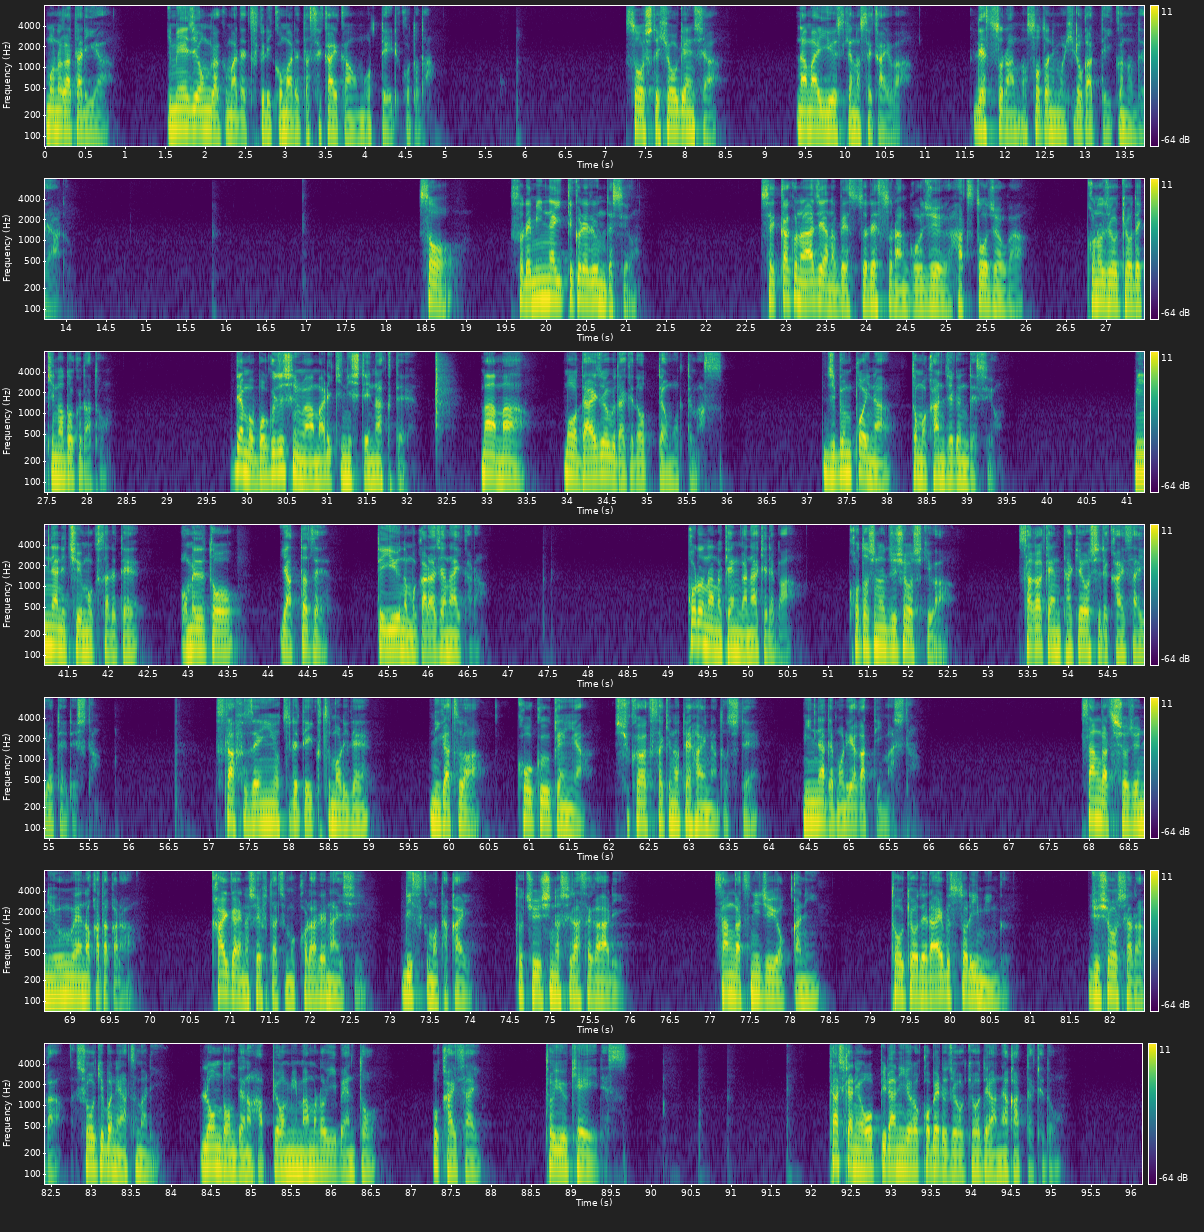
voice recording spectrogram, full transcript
物語やイメージ音楽まで作り込まれた世界観を持っていることだ。そうして表現者、生井祐介の世界は、レストランの外にも広がっていくのである。そう、それみんな言ってくれるんですよ。せっかくのアジアのベストレストラン50初登場が、この状況で気の毒だと。でも僕自身はあまり気にしていなくて、まあまあ、もう大丈夫だけどって思ってます。自分っぽいな、とも感じるんですよ。みんなに注目されて、おめでとう、やったぜ、っていうのも柄じゃないから。コロナの件がなければ、今年の授賞式は佐賀県武雄市で開催予定でした。スタッフ全員を連れて行くつもりで、2月は航空券や宿泊先の手配などしてみんなで盛り上がっていました。3月初旬に運営の方から海外のシェフたちも来られないしリスクも高いと中止の知らせがあり3月24日に東京でライブストリーミング、受賞者らが小規模に集まり、ロンドンでの発表を見守るイベントを開催という経緯です。確かに大っぴらに喜べる状況ではなかったけど、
